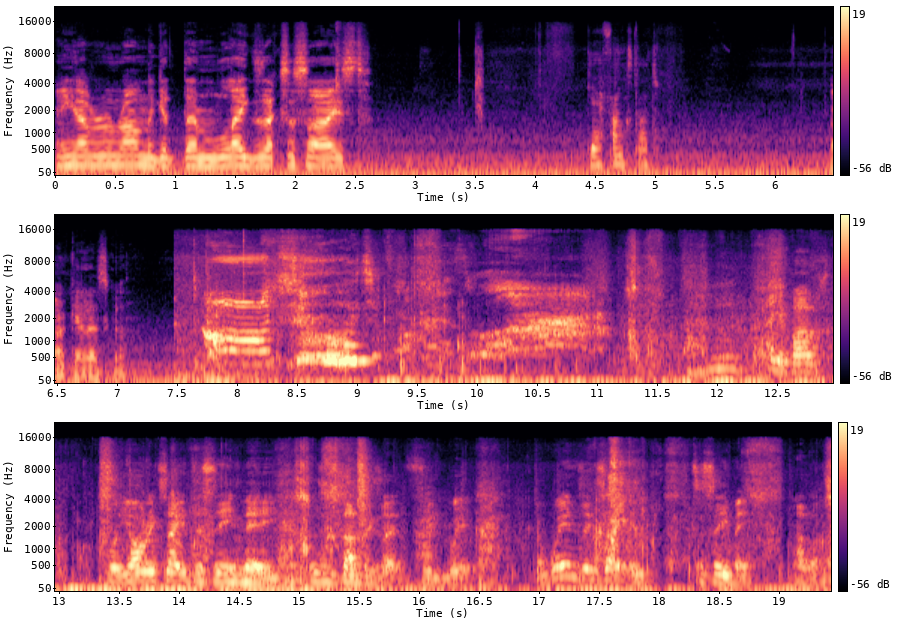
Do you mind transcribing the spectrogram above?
And you can have a run around and get them legs exercised. Yeah, thanks, Dad. Okay, let's go. Oh, George! Hiya, Bobs. Well, you're excited to see me. Dan's excited to see Win. And Win's excited to see me. I don't know.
